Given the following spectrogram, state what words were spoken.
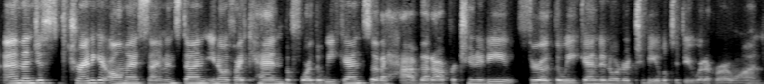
And then just trying to get all my assignments done, you know, if I can before the weekend so that I have that opportunity throughout the weekend in order to be able to do whatever I want.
